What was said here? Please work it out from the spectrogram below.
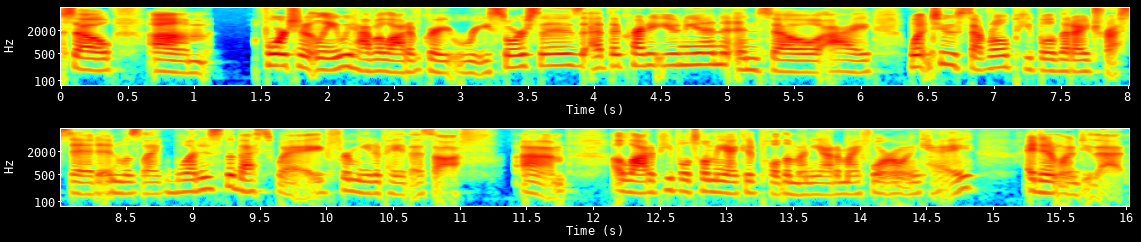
So, um, fortunately, we have a lot of great resources at the credit union. And so I went to several people that I trusted and was like, what is the best way for me to pay this off? Um, a lot of people told me I could pull the money out of my 401k. I didn't want to do that.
